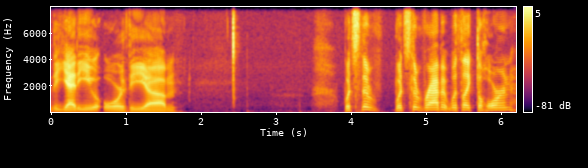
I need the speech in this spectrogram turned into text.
the Yeti or the um. What's the what's the rabbit with like the horn?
